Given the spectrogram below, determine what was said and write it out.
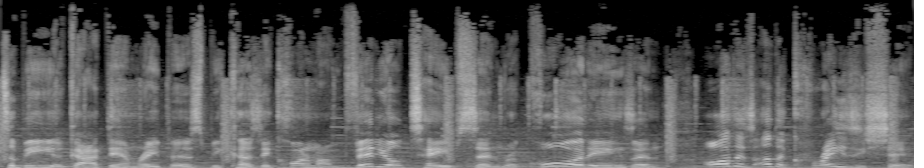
to be a goddamn rapist because they caught him on videotapes and recordings and all this other crazy shit.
